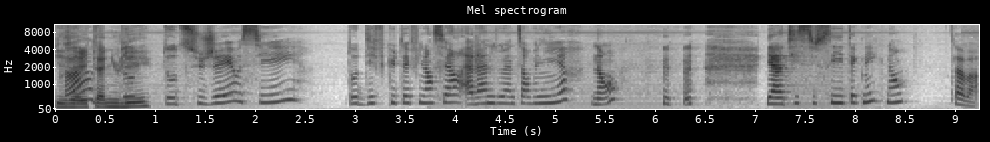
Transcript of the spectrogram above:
Ils avaient été annulés. D'autres d'autres sujets aussi? D'autres difficultés financières? Alan veut intervenir? Non? Il y a un petit souci technique, non? Ça va.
